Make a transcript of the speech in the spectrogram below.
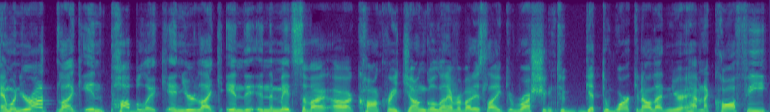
And when you're out like in public and you're like in the in the midst of a, a concrete jungle and everybody's like rushing to get to work and all that and you're having a coffee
